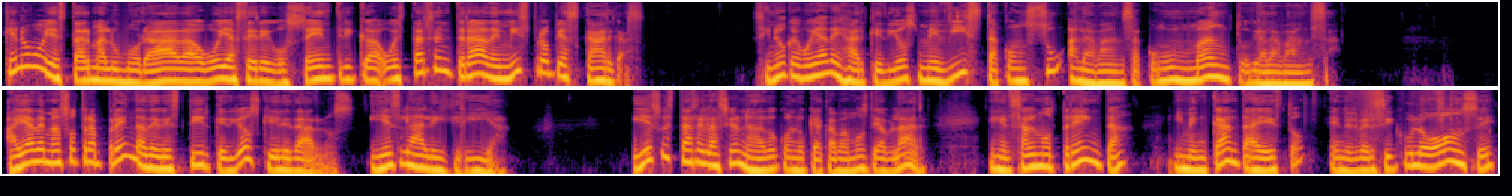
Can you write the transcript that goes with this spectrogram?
que no voy a estar malhumorada o voy a ser egocéntrica o estar centrada en mis propias cargas, sino que voy a dejar que Dios me vista con su alabanza, con un manto de alabanza. Hay además otra prenda de vestir que Dios quiere darnos, y es la alegría. Y eso está relacionado con lo que acabamos de hablar. En el Salmo 30, y me encanta esto, en el versículo 11,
